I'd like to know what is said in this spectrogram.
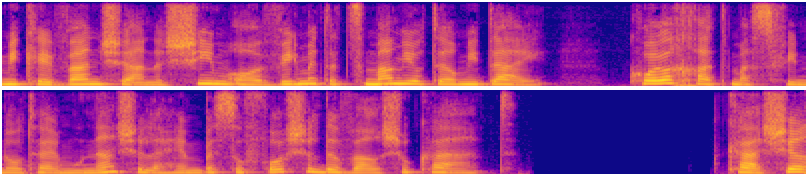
מכיוון שאנשים אוהבים את עצמם יותר מדי, כל אחת מהספינות האמונה שלהם בסופו של דבר שוקעת. כאשר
